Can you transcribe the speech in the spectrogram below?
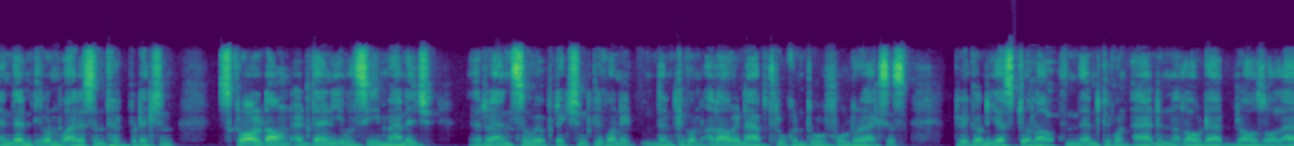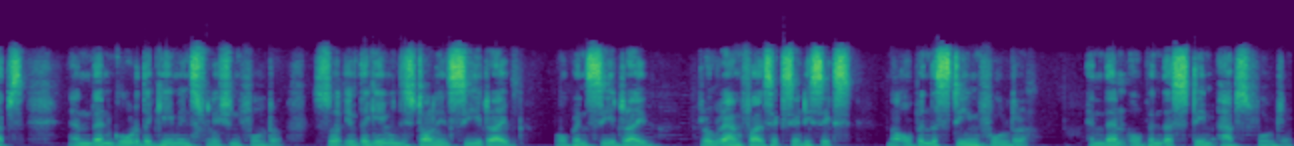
and then click on virus and threat protection. Scroll down at the end you will see manage ransomware protection click on it then click on allow an app through control folder access click on yes to allow and then click on add an allowed app browse all apps and then go to the game installation folder. So if the game is installed in c drive open c drive program files x86 now open the Steam folder and then open the Steam apps folder.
